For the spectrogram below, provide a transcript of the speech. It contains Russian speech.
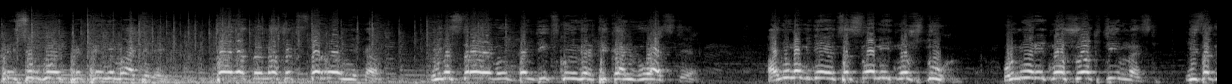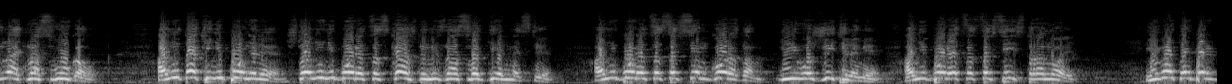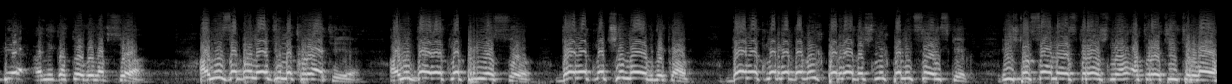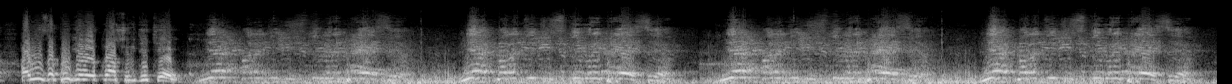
прессингуют предпринимателей, давят на наших сторонников и выстраивают бандитскую вертикаль власти. Они надеются сломить наш дух, умерить нашу активность и загнать нас в угол. Они так и не поняли, что они не борются с каждым из нас в отдельности. Они борются со всем городом и его жителями. Они борются со всей страной. И в этой борьбе они готовы на все. Они забыли о демократии. Они давят на прессу, давят на чиновников, давят на рядовых порядочных полицейских. И что самое страшное, отвратительное, они запугивают наших детей. Нет политическим репрессиям! Нет политическим репрессиям! Нет политическим репрессиям! Нет политическим репрессиям!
